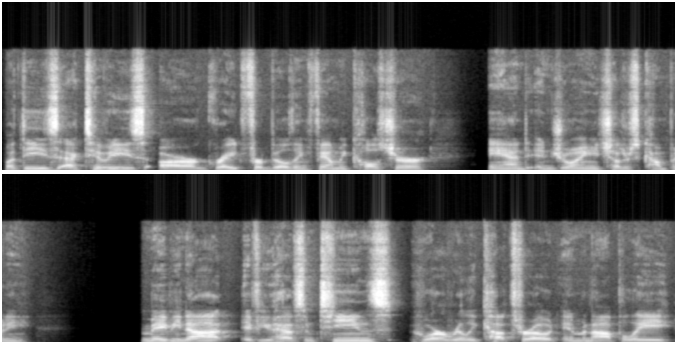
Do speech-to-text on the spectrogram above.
but these activities are great for building family culture and enjoying each other's company. Maybe not if you have some teens who are really cutthroat in Monopoly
